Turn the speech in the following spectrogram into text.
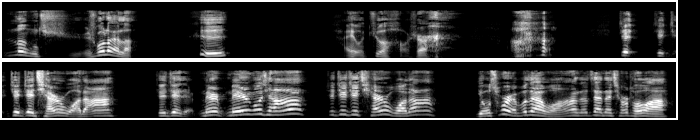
愣取出来了。呵，还有这好事儿啊！这这这这这钱是我的啊！这这这没人没人给我抢啊！这这这钱是我的，啊，有错也不在我啊，在那球头啊！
